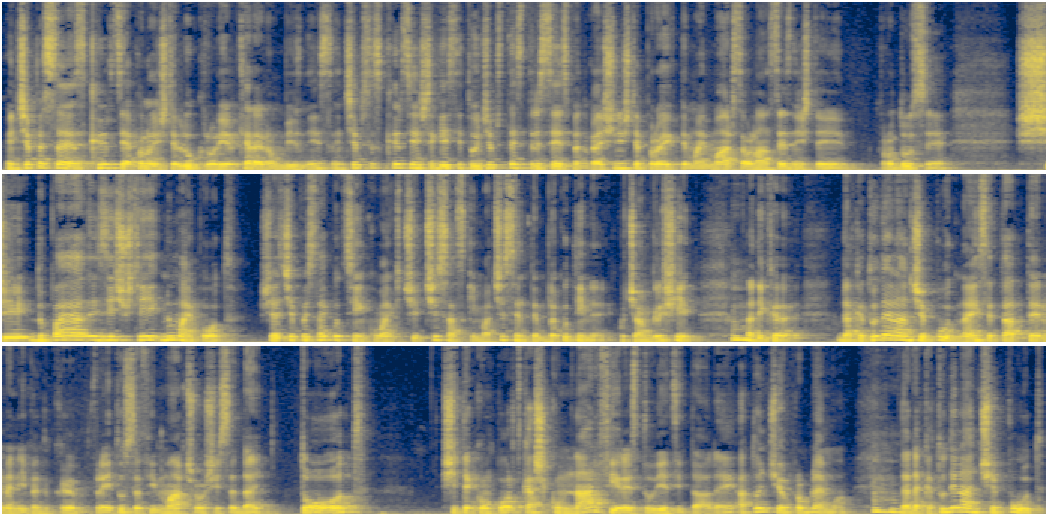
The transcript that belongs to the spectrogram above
începe să scârți acolo niște lucruri, el chiar are un business, începi să scârți niște chestii, tu începi să te stresezi pentru că ai și niște proiecte mai mari sau lansezi niște produse și după aia îi zici, știi, nu mai pot. Și el zice, păi stai puțin, cum, adică ce, ce s-a schimbat, ce se întâmplă cu tine, cu ce am greșit. Mhm. Adică dacă tu de la început n-ai setat termenii pentru că vrei tu să fii macho și să dai tot și te comporți ca și cum n-ar fi restul vieții tale, atunci e o problemă. Mhm. Dar dacă tu de la început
